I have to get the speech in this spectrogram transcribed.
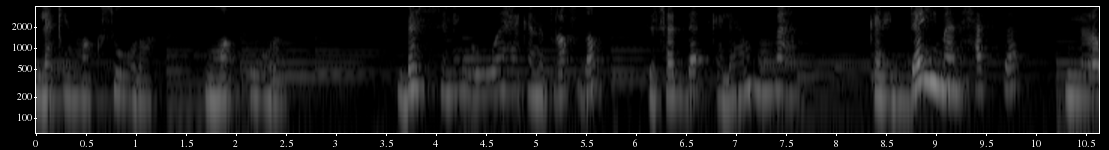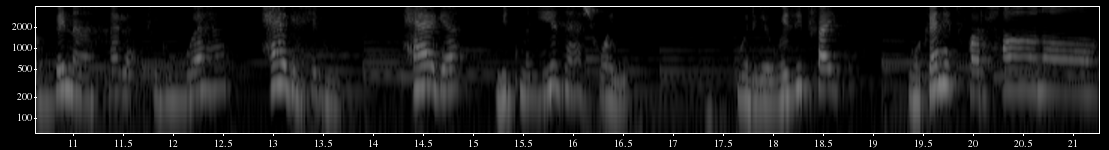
لكن مكسورة ومقهورة. بس من جواها كانت رافضة تصدق كلام أمها. كانت دايما حاسة إن ربنا خلق في جواها حاجة حلوة حاجة بتميزها شوية. واتجوزت فايزة وكانت فرحانة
